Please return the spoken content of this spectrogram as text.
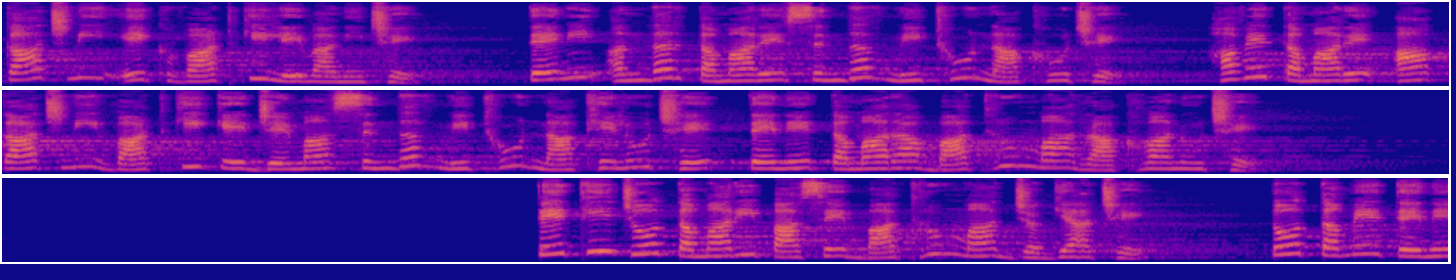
કાચની એક વાટકી લેવાની છે. તેની અંદર તમારે સિંધવ મીઠું નાખવું છે. હવે તમારે આ કાચની વાટકી કે જેમાં સિંધવ મીઠું નાખેલું છે, તેને તમારા બાથરૂમમાં રાખવાનું છે. તેથી જો તમારી પાસે બાથરૂમમાં જગ્યા છે તો તમે તેને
